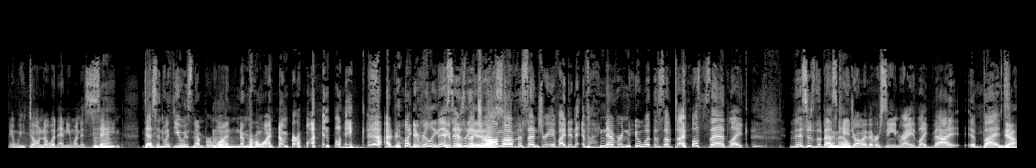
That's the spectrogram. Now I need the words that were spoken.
and we don't know what anyone is Mm-hmm. saying. Destined with You is number one, number one, number one. like I'd be like, It really- this it is really the is. drama of the century. If I didn't, if I never knew what the subtitles said, like this is the best. K drama I've ever seen. Right? Like that. But Yeah.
